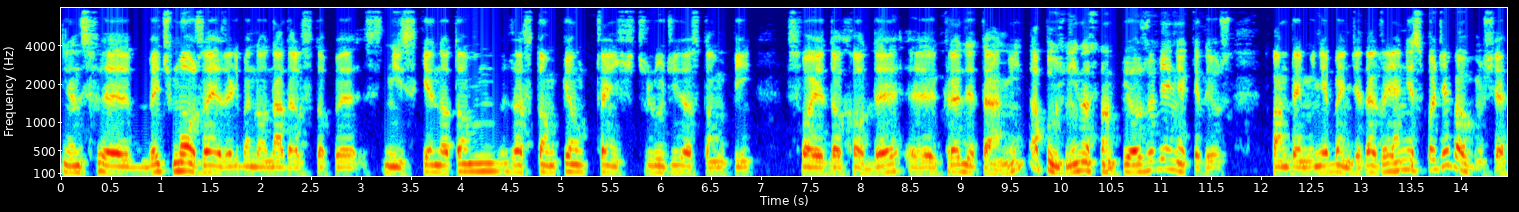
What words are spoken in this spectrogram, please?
Więc e, być może, jeżeli będą nadal stopy niskie, no to zastąpią, część ludzi zastąpi swoje dochody e, kredytami, a później nastąpi ożywienie, kiedy już pandemii nie będzie. Także ja nie spodziewałbym się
